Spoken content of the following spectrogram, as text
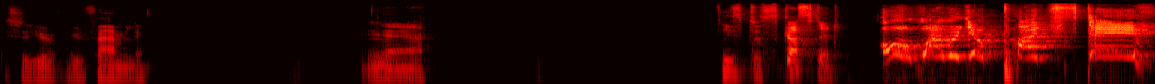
This is your, your family. Yeah. He's disgusted. Oh, why would you punch Steve?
